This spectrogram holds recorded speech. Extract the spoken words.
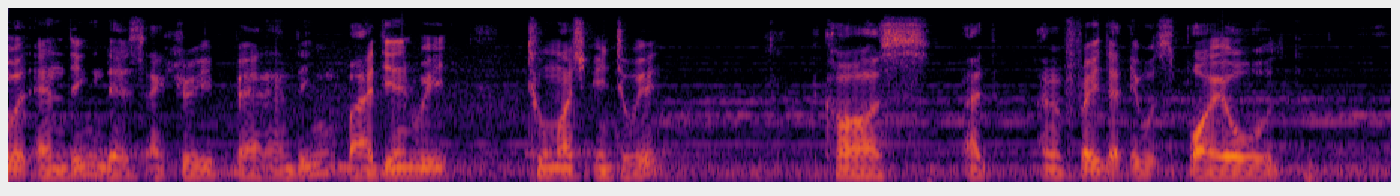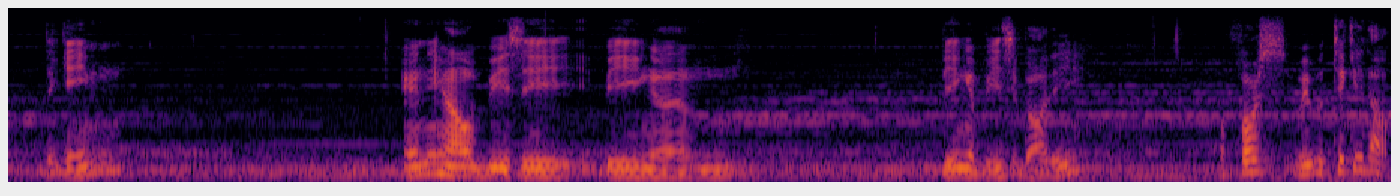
good ending, there's actually bad ending, but I didn't read too much into it because I, I'm afraid that it would spoil the game. Anyhow, busy being um being a busybody, of course we will take it out.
